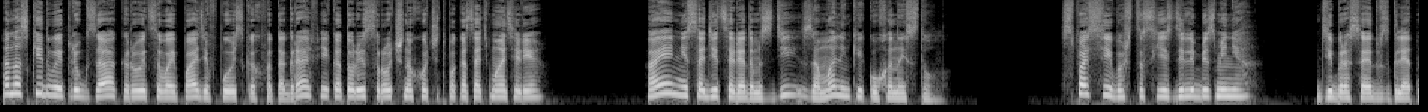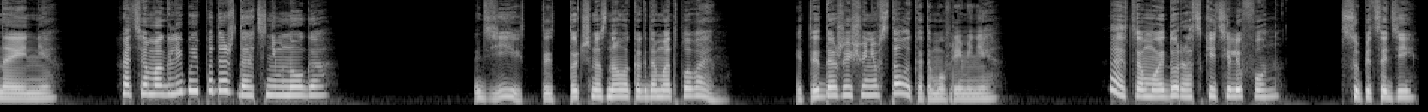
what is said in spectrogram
Она скидывает рюкзак и роется в айпаде в поисках фотографий, которые срочно хочет показать матери. А Энни садится рядом с Ди за маленький кухонный стол. «Спасибо, что съездили без меня», — Ди бросает взгляд на Энни. «Хотя могли бы и подождать немного». «Ди, ты точно знала, когда мы отплываем? И ты даже еще не встала к этому времени». «Это мой дурацкий телефон», — супится Ди.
